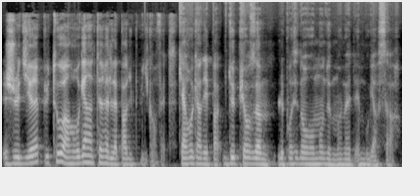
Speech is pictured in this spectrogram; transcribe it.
Je dirais plutôt un regain d'intérêt de la part du public en fait. Car regardez pas, De Purs Hommes, le précédent roman de Mohamed M. Bougarsar,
